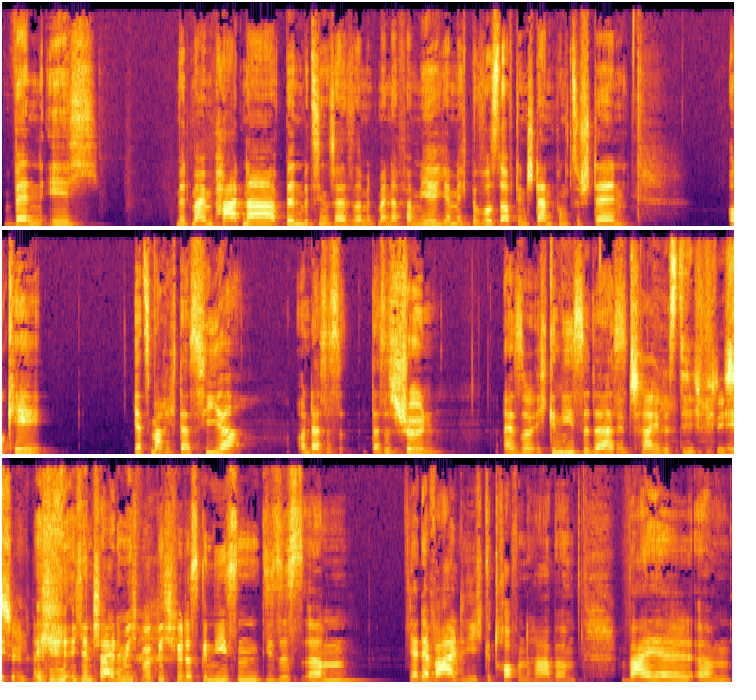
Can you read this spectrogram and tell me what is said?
wenn ich mit meinem Partner bin, beziehungsweise mit meiner Familie, mich bewusst auf den Standpunkt zu stellen, okay, jetzt mache ich das hier und das ist, das ist schön. Also ich genieße das. Du entscheidest dich für die Schönheit. Ich, ich, ich entscheide mich wirklich für das Genießen dieses, ähm, ja, der Wahl, die ich getroffen habe. Weil ähm,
